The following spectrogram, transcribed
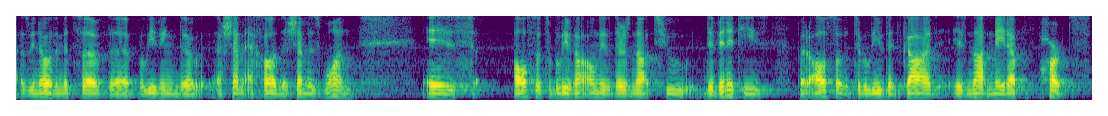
As we know, the mitzvah of the believing the Hashem Echad, Hashem is one, is also to believe not only that there's not two divinities, but also to believe that God is not made up of parts.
